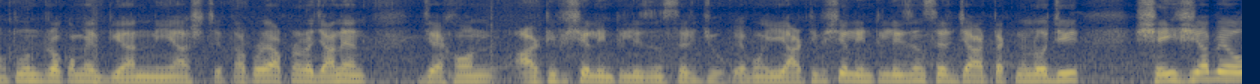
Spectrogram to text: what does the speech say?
নতুন রকমের জ্ঞান নিয়ে আসছে। তারপরে আপনারা জানেন যে এখন আর্টিফিশিয়াল ইন্টেলিজেন্সের যুগ এবং এই আর্টিফিশিয়াল ইন্টেলিজেন্সের যা টেকনোলজি সেই হিসাবেও,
